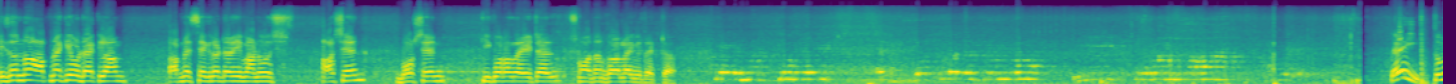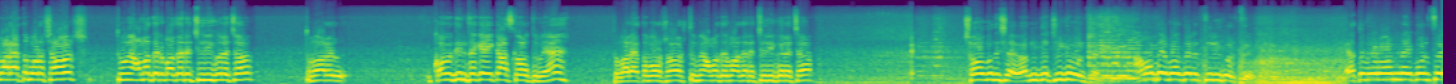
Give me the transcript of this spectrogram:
এই জন্য আপনাকেও ডাকলাম। আপনি সেক্রেটারি মানুষ আসেন বসেন কি করা যায় এটা সমাধান করা লাগবে তো একটা। এই, তোমার এত বড় সাহস? তুমি আমাদের বাজারে চুরি করেছ? তোমার কতদিন থেকে এই কাজ করো তুমি হ্যাঁ? তোমার এত বড় সাহস তুমি আমাদের বাজারে চুরি করেছ? সভাপতি সাহেব, আপনি তো ঠিকই বলছেন, আমাদের বাজারে চুরি করছে। এত বড় অন্যায় করছে,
